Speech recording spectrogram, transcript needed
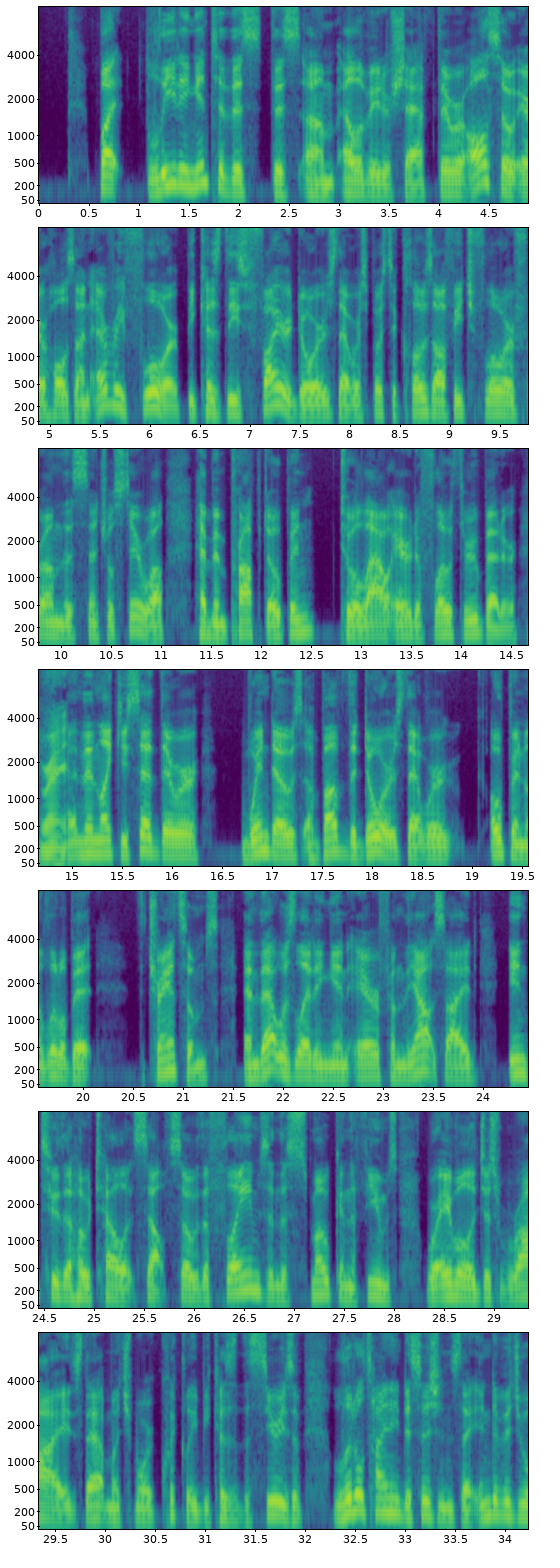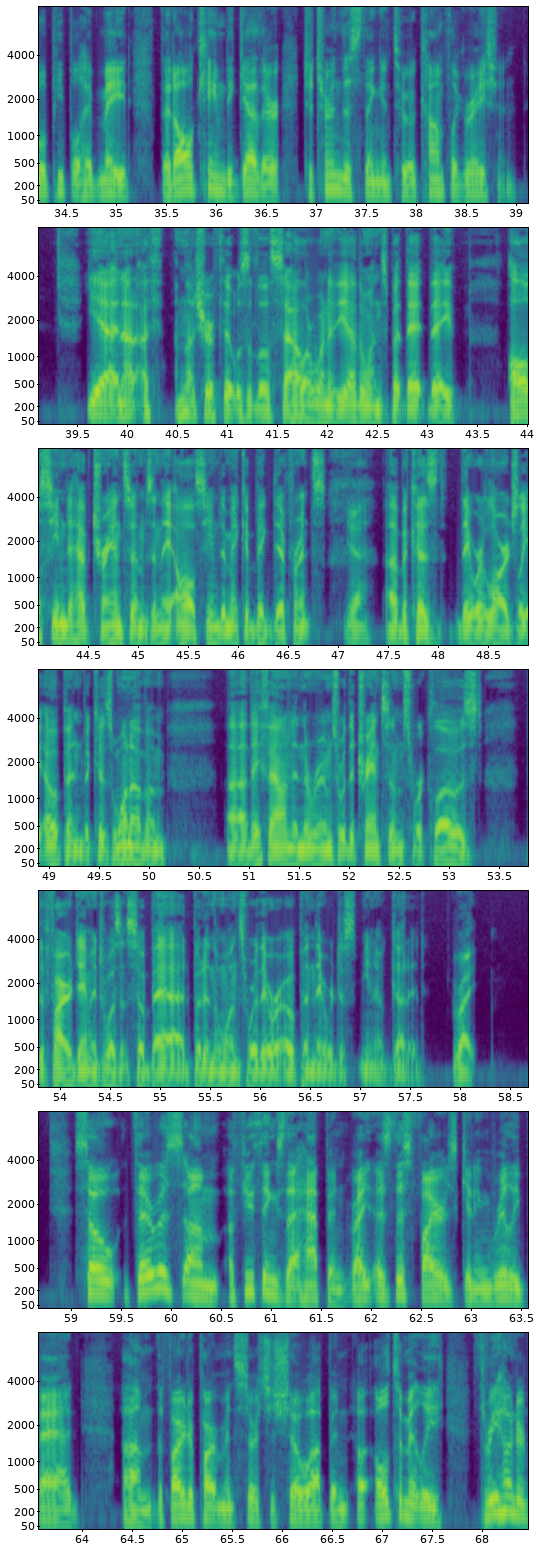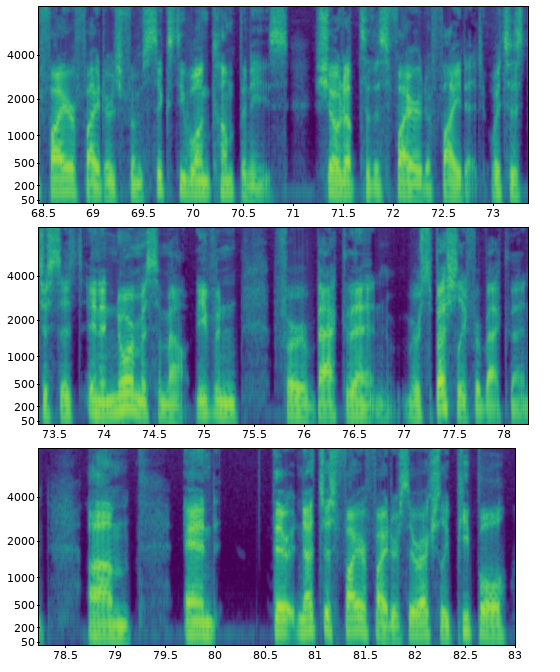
But leading into this this um, elevator shaft, there were also air holes on every floor because these fire doors that were supposed to close off each floor from the central stairwell had been propped open to allow air to flow through better. Right. And then, like you said, there were windows above the doors that were open a little bit, the transoms, and that was letting in air from the outside into the hotel itself. So the flames and the smoke and the fumes were able to just rise that much more quickly because of the series of little tiny decisions that individual people had made that all came together to turn this thing into a conflagration. Yeah, and I, I, I'm not sure if that was the LaSalle or one of the other ones, but they, they all seem to have transoms and they all seem to make a big difference. Yeah. Uh, because they were largely open. Because one of them, uh, they found in the rooms where the transoms were closed, the fire damage wasn't so bad, but in the ones where they were open, they were just you know gutted. Right. So there was um, a few things that happened. Right as this fire is getting really bad, um, the fire department starts to show up, and uh, ultimately, 300 firefighters from 61 companies showed up to this fire to fight it, which is just a, an enormous amount, even for back then, or especially for back then. Um, and they're not just firefighters; they're actually people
